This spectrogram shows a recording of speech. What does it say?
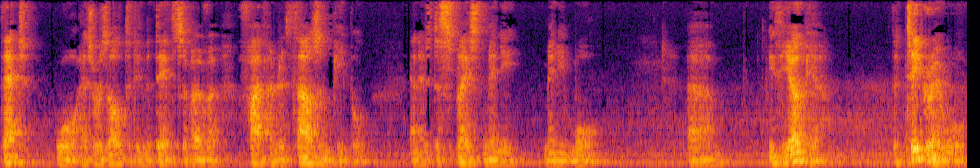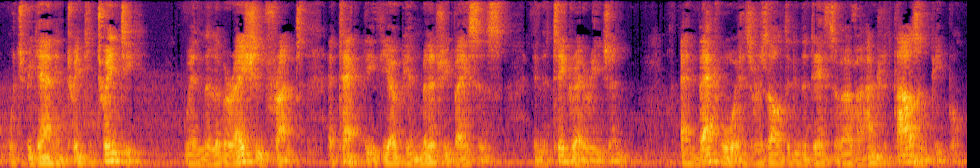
That war has resulted in the deaths of over 500,000 people and has displaced many, many more. Um, Ethiopia, the Tigray War, which began in 2020 when the Liberation Front attacked the Ethiopian military bases in the Tigray region, and that war has resulted in the deaths of over 100,000 people,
